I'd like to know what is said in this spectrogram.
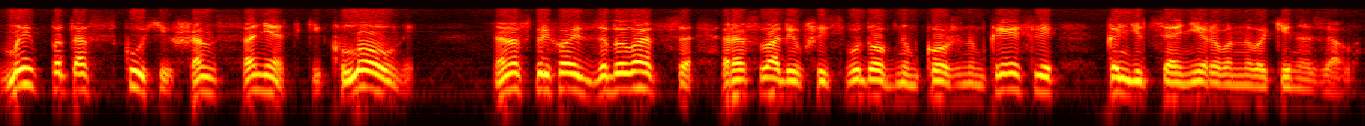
Мы потаскухи, шансонетки, клоуны. На нас приходит забываться, расслабившись в удобном кожаном кресле кондиционированного кинозала.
